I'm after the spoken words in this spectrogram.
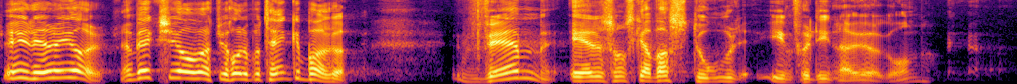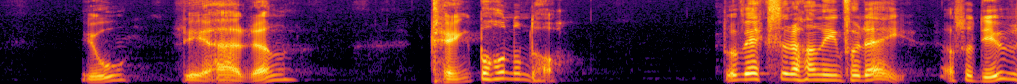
Det är det den gör. Den växer av att vi håller på att tänka på den. Vem är det som ska vara stor inför dina ögon? Jo, det är Herren. Tänk på honom då. Då växer han inför dig. Alltså du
